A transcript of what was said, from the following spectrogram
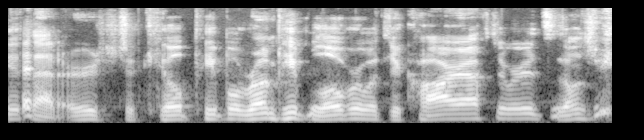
Get that urge to kill people, run people over with your car afterwards, don't you?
